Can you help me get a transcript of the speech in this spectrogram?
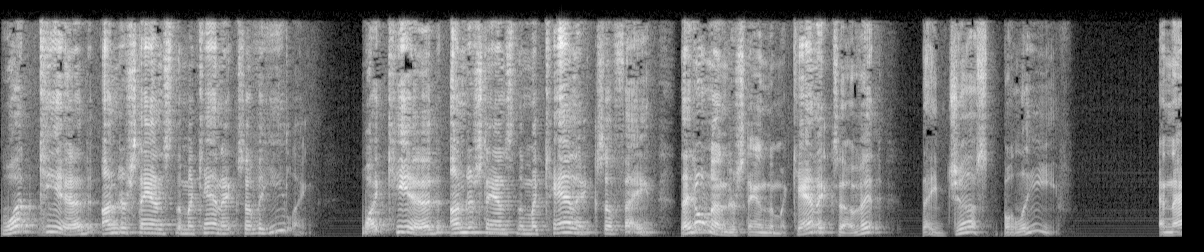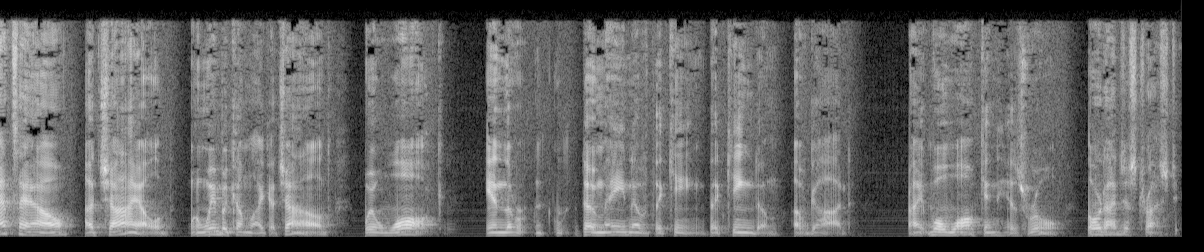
What kid understands the mechanics of a healing? What kid understands the mechanics of faith? They don't understand the mechanics of it. They just believe. And that's how a child, when we become like a child, will walk in the domain of the king, the kingdom of God. Right? We'll walk in his rule. Lord, I just trust you.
